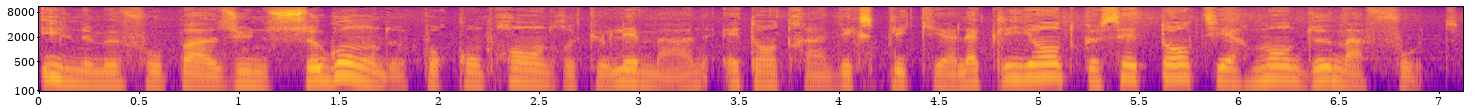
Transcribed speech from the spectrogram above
Il ne me faut pas une seconde pour comprendre que Lehmann est en train d'expliquer à la cliente que c'est entièrement de ma faute.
